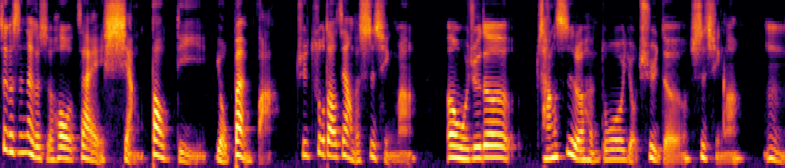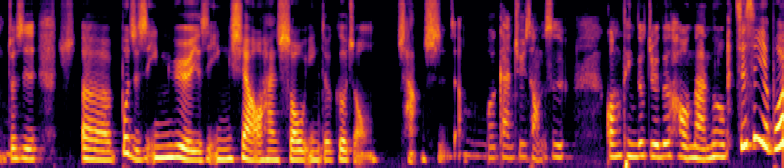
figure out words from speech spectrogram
这个是那个时候在想到底有办法去做到这样的事情吗？嗯，我觉得尝试了很多有趣的事情啦。嗯，就是呃，不只是音乐，也是音效和收音的各种尝试，这样。我赶剧场就是光听都觉得好难哦。其实也不会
